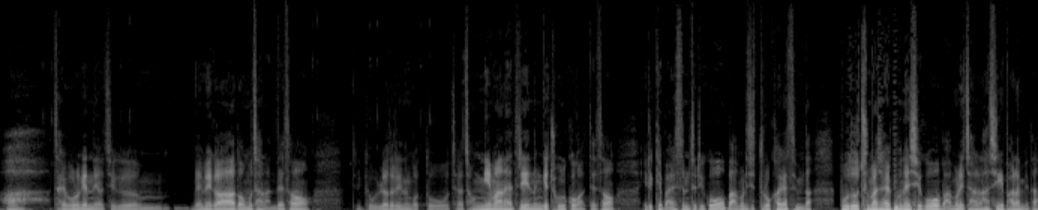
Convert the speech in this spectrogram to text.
아, 잘 모르겠네요. 지금 매매가 너무 잘 안 돼서, 이렇게 올려드리는 것도 제가 정리만 해드리는 게 좋을 것 같아서 이렇게 말씀드리고 마무리 짓도록 하겠습니다. 모두 주말 잘 보내시고 마무리 잘 하시기 바랍니다.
